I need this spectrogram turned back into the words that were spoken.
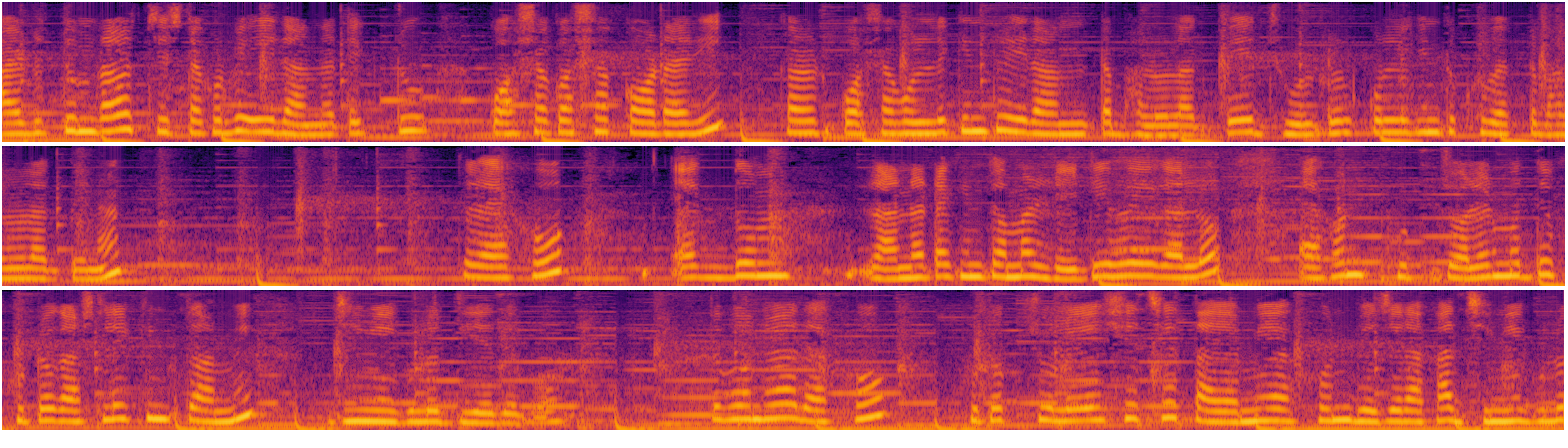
আর তোমরাও চেষ্টা করবে এই রান্নাটা একটু কষা কষা করারই, কারণ কষা করলে কিন্তু এই রান্নাটা ভালো লাগবে, ঝোল টোল করলে কিন্তু খুব একটা ভালো লাগবে না। তো দেখো, একদম রান্নাটা কিন্তু আমার রেডি হয়ে গেল। এখন ফুট, জলের মধ্যে ফুটক আসলেই কিন্তু আমি ঝিঙেগুলো দিয়ে দেব। তো বন্ধুরা দেখো ফুটক চলে এসেছে, তাই আমি এখন ভেজে রাখা ঝিঙেগুলো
